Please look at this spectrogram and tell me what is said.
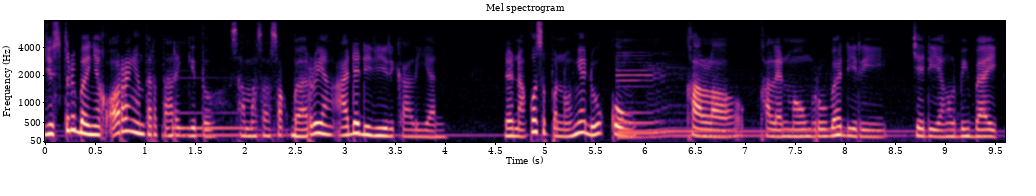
justru banyak orang yang tertarik gitu sama sosok baru yang ada di diri kalian. Dan aku sepenuhnya dukung kalau kalian mau merubah diri jadi yang lebih baik.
